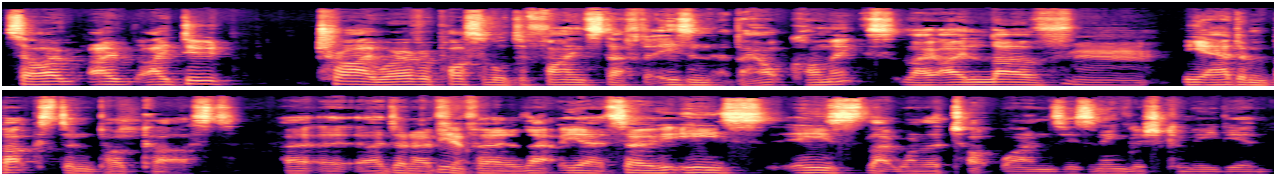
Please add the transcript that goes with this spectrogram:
So I, I, I do try wherever possible to find stuff that isn't about comics. Like I love Mm. the Adam Buxton podcast. I, I, I don't know if Yeah. you've heard of that. Yeah, so he's he's like one of the top ones. He's an English comedian.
